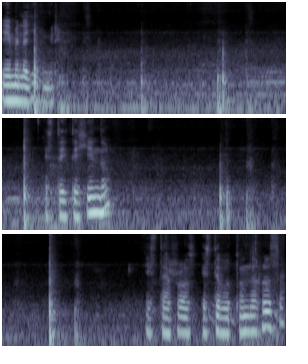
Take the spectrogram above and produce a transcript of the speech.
y me la llevo miren estoy tejiendo esta rosa, este botón de rosa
